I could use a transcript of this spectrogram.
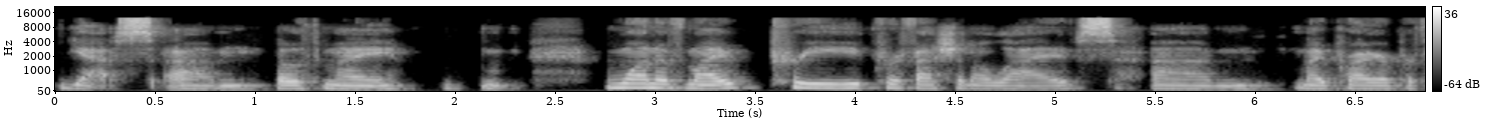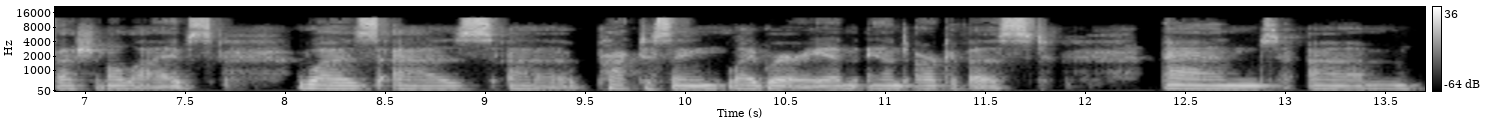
yes, um, both my one of my pre-professional lives, um, my prior professional lives, was as a practicing librarian and archivist, and um,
